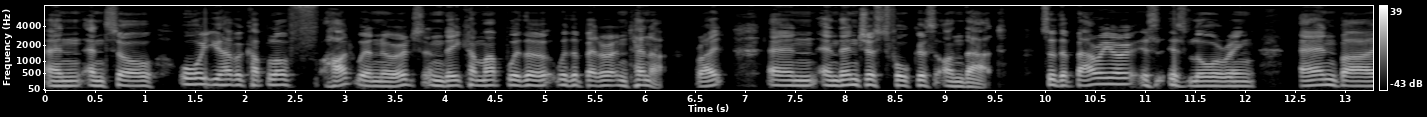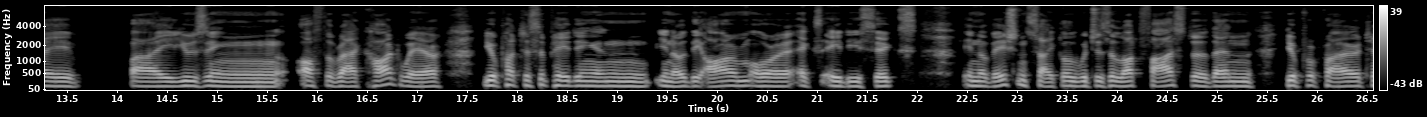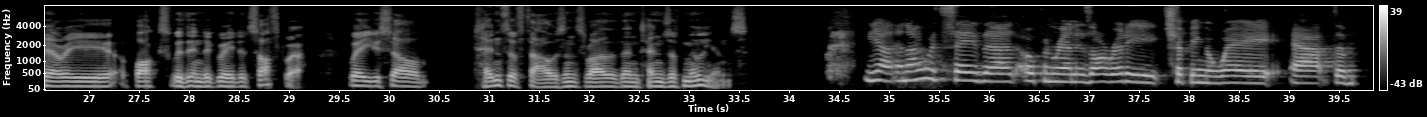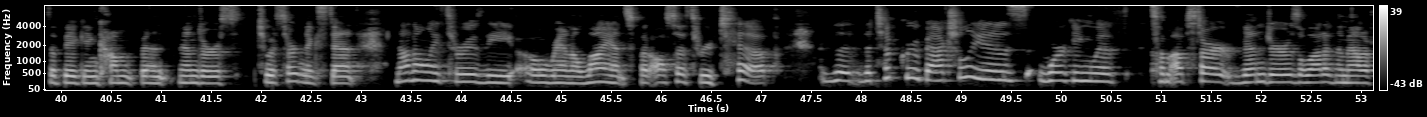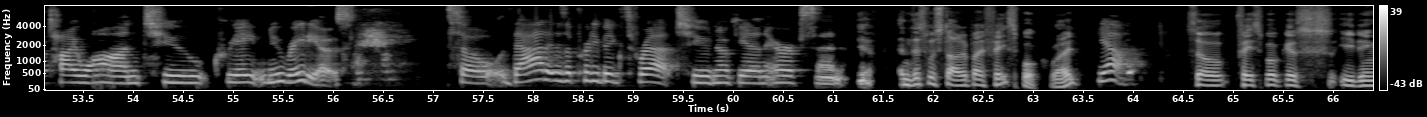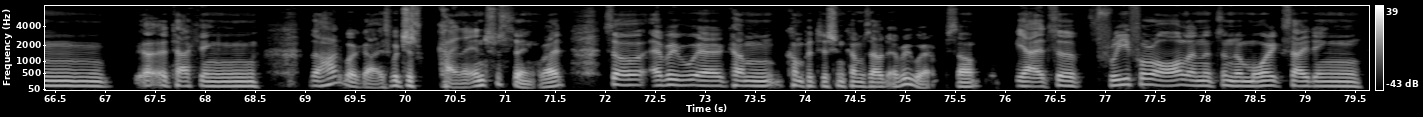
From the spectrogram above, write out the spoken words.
And and so or you have a couple of hardware nerds and they come up with a with a better antenna, right? And and then just focus on that. So the barrier is is lowering and by by using off the rack hardware, you're participating in, you know, the ARM or x86 innovation cycle, which is a lot faster than your proprietary box with integrated software, where you sell tens of thousands rather than tens of millions. Yeah, and I would say that Open RAN is already chipping away at the, the big incumbent vendors to a certain extent, not only through the ORAN Alliance, but also through TIP. The, the TIP group actually is working with some upstart vendors, a lot of them out of Taiwan, to create new radios. So that is a pretty big threat to Nokia and Ericsson. Yeah. And this was started by Facebook, right? Yeah. So Facebook is eating uh, attacking the hardware guys, which is kind of interesting, right? So everywhere come competition comes out everywhere. So yeah, it's a free for all, and it's in a more exciting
